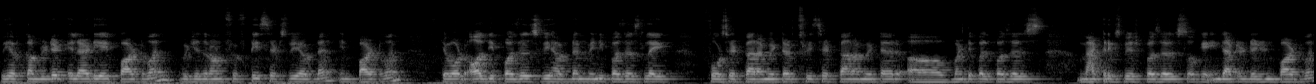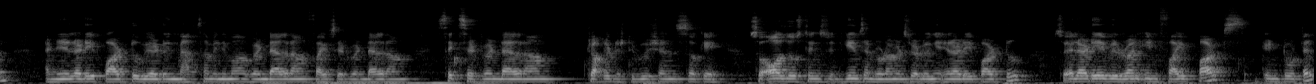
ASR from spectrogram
we have completed lrdi part 1 which is around 50 sets we have done in part 1 about all the puzzles we have done many puzzles like four set parameter three set parameter uh, multiple puzzles matrix based puzzles okay in that we did in part one. And in LRDI part two we are doing maxima minima Venn diagram five set Venn diagram six set Venn diagram chocolate distributions okay so all those things games and tournaments we are doing in LRDI part two so LRDI will run in five parts in total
